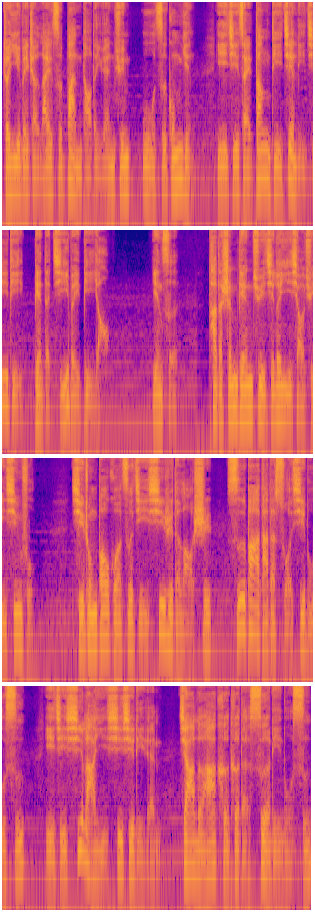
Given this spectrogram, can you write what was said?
这意味着来自半岛的援军、物资供应以及在当地建立基地变得极为必要。因此，他的身边聚集了一小群心腹，其中包括自己昔日的老师斯巴达的索西卢斯。以及希腊裔西西里人加勒阿克特的瑟利努斯，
